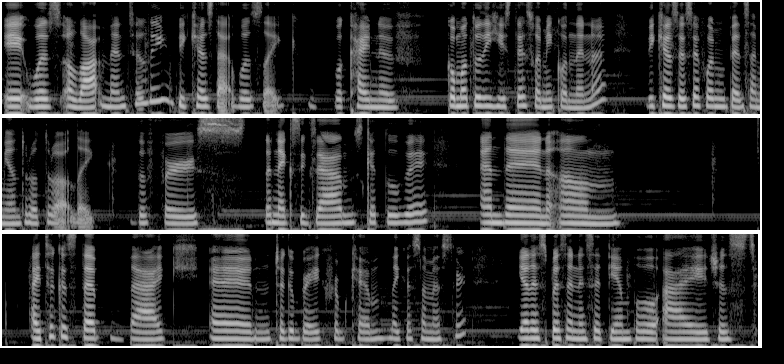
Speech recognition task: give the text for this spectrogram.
it was a lot mentally because that was like what kind of como tú dijiste fue mi condena because ese fue mi pensamiento throughout like the first the next exams que tuve and then um I took a step back and took a break from chem like a semester. Ya después en ese tiempo I just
